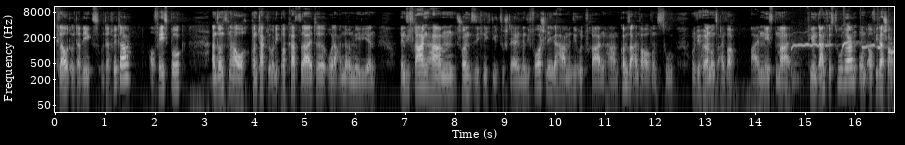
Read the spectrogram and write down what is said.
@cloud unterwegs unter Twitter, auf Facebook. Ansonsten auch Kontakt über die Podcast-Seite oder anderen Medien. Wenn Sie Fragen haben, scheuen Sie sich nicht, die zu stellen. Wenn Sie Vorschläge haben, wenn Sie Rückfragen haben, kommen Sie einfach auf uns zu und wir hören uns einfach beim nächsten Mal. Vielen Dank fürs Zuhören und auf Wiederschauen.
